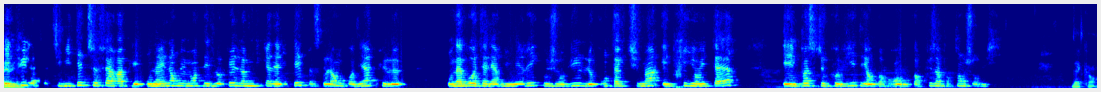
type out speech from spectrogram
et puis la possibilité de se faire rappeler. On a énormément développé l'omnicanalité parce que là, on voit bien que le, on a beau être à l'ère numérique, aujourd'hui, le contact humain est prioritaire et post-Covid est encore, encore plus important aujourd'hui. D'accord.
